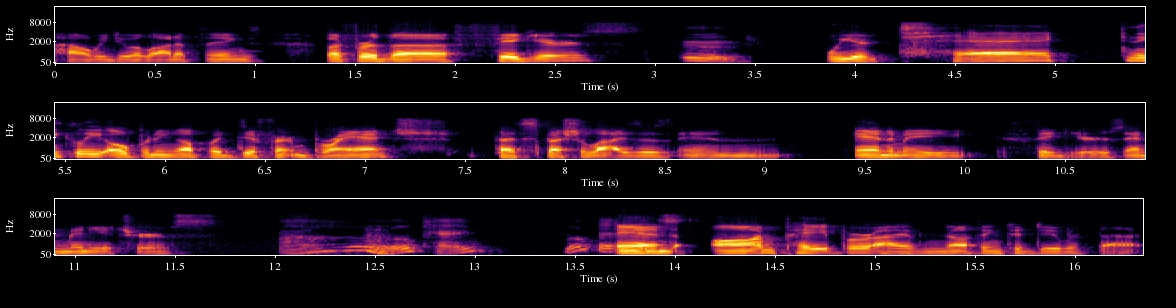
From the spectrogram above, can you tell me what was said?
how we do a lot of things. But for the figures, Mm. we are technically opening up a different branch that specializes in anime figures and miniatures. Oh, okay. Okay. And that's- on paper, I have nothing to do with that.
